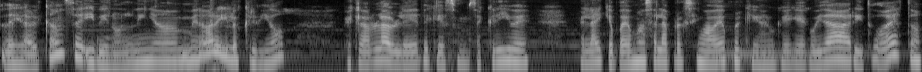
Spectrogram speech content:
desde el alcance y vino la niña menor y lo escribió. Pues claro, le hablé de que eso no se escribe, y que podemos hacer la próxima vez porque es algo que hay que cuidar y todo esto.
